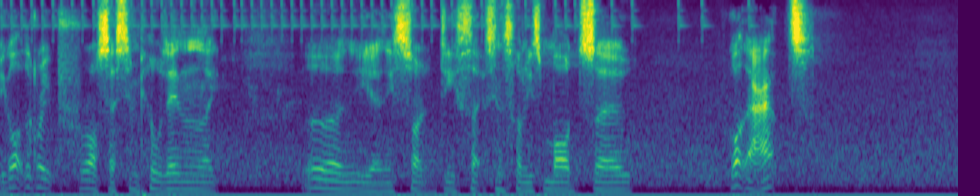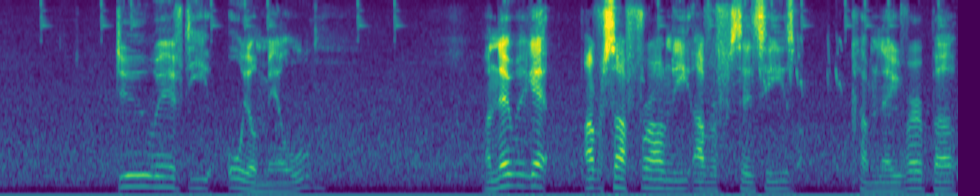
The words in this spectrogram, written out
we got the grape processing building, like, uh, yeah, and he's sort of deflecting some of these mods, so got that. Do with the oil mill. I know we get other stuff from the other facilities coming over, but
